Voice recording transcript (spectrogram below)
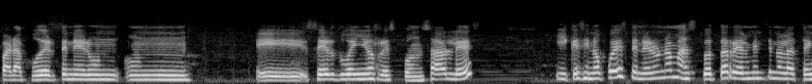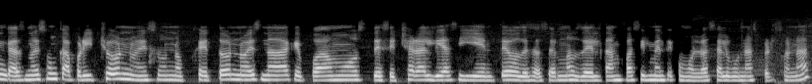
para poder tener un, un eh, ser dueños responsables y que si no puedes tener una mascota, realmente no la tengas. No es un capricho, no es un objeto, no es nada que podamos desechar al día siguiente o deshacernos de él tan fácilmente como lo hace algunas personas.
